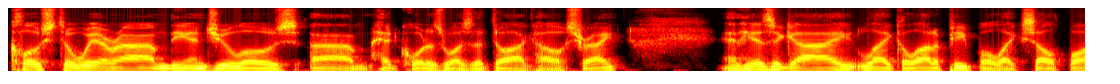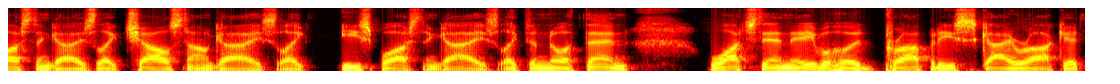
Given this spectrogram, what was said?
close to where um, the Angiulo's um, headquarters was, the doghouse, right? And here's a guy like a lot of people, like South Boston guys, like Charlestown guys, like East Boston guys, like the North End, watch their neighborhood properties skyrocket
